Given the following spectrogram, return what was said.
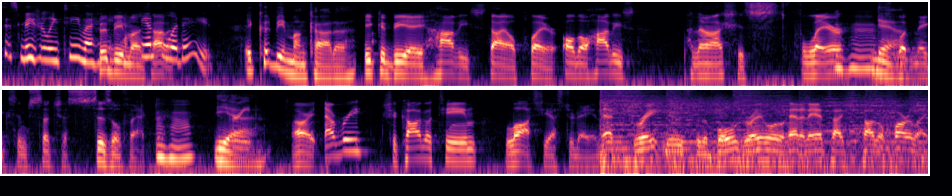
this major league team a, Could be a Moncada. handful of days. it could be Moncada. He could be a Javi style player. Although Javi's panache, his flair, mm-hmm. is Yeah. what makes him such a sizzle factor. Mm-hmm. Yeah, Agreed. All right, every Chicago team lost yesterday, and that's great news for the Bulls or anyone who had an anti-Chicago parlay.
